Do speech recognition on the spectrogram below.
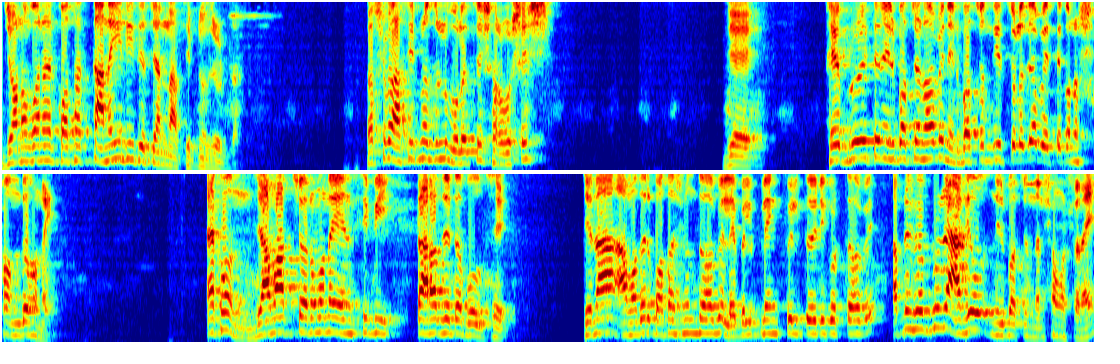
জনগণের কথা কানেই দিতে চান না আসিফ নজরুলরা। দর্শক, আসিফ নজরুল বলেছে সর্বশেষ যে ফেব্রুয়ারিতে নির্বাচন হবে, নির্বাচন দিয়ে চলে যাবে, এতে কোনো সন্দেহ নাই। এখন জামাত চরমনে এনসিপি, তারা যেটা বলছে যে না, আমাদের কথা শুনতে হবে লেভেল প্লেইং ফিল্ড তৈরি করতে হবে। আপনি ফেব্রুয়ারি আগেও নির্বাচন দেন, সমস্যা নাই।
